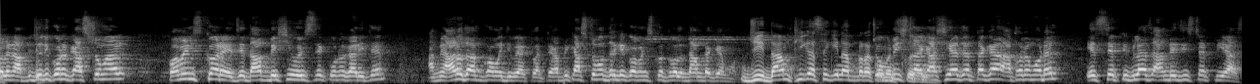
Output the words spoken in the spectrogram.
বলেন আপনি যদি কোনো কাস্টমার কমেন্টস করে যে দাম বেশি হয়েছে কোনো গাড়িতে আমি আরও দাম কমাই দিব এক লাখ টাকা। আপনি কাস্টমারদেরকে কমেন্টস করতে বলেন দামটা কেমন? জি দাম ঠিক আছে কিনা আপনারা চব্বিশ লাখ আশি হাজার টাকা আঠারো model S safety plus unregistered Piyas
